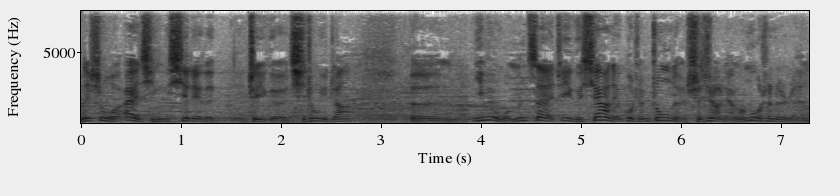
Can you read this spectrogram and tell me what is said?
那是我爱情系列的这个其中一章。嗯，因为我们在这个相爱的过程中呢，实际上两个陌生的人，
